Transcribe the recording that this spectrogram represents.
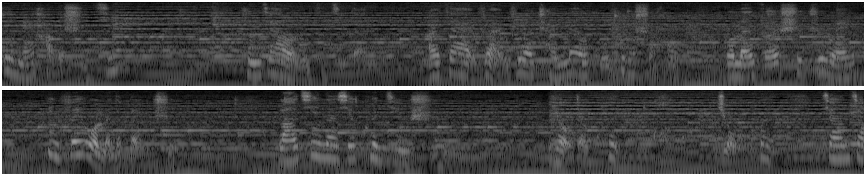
最美好的时机评价我们自己的，而在软弱、沉闷、糊涂的时候，我们则视之为并非我们的本质。牢记那些困境时，有的困。窘困将教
